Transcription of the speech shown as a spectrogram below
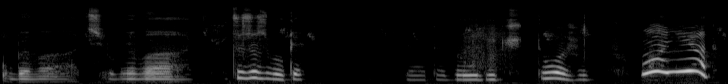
Убивать, убивать. Що це за звуки? Я тебе уничтожу. О, нет!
